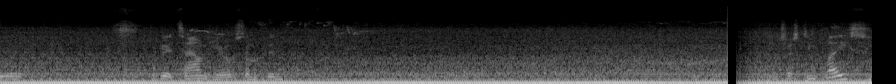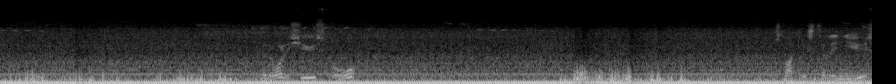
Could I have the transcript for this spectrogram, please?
yeah. Could be a town here or something. Interesting place. Don't know what it's used for. is still in use.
